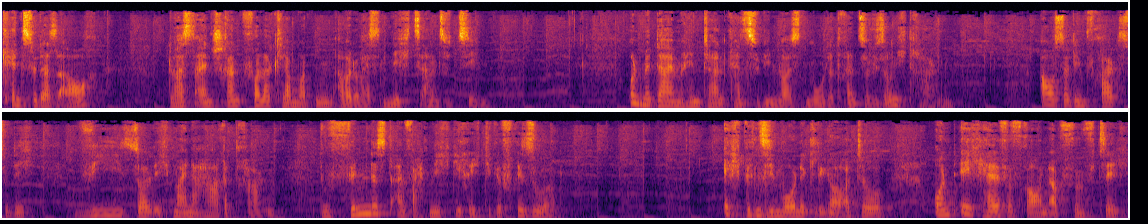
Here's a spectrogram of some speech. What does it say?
Kennst du das auch? Du hast einen Schrank voller Klamotten, aber du hast nichts anzuziehen. Und mit deinem Hintern kannst du die neuesten Modetrends sowieso nicht tragen. Außerdem fragst du dich, wie soll ich meine Haare tragen? Du findest einfach nicht die richtige Frisur. Ich bin Simone Klinger-Otto und ich helfe Frauen ab 50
